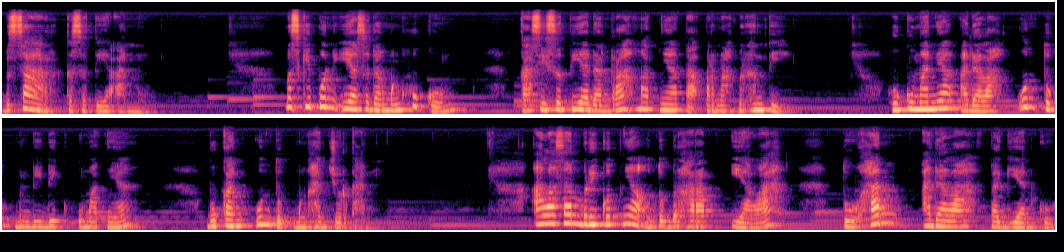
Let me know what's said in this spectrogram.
besar kesetiaanmu. Meskipun ia sedang menghukum, kasih setia dan rahmatnya tak pernah berhenti. Hukumannya adalah untuk mendidik umatnya, bukan untuk menghancurkan. Alasan berikutnya untuk berharap ialah Tuhan adalah bagianku.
